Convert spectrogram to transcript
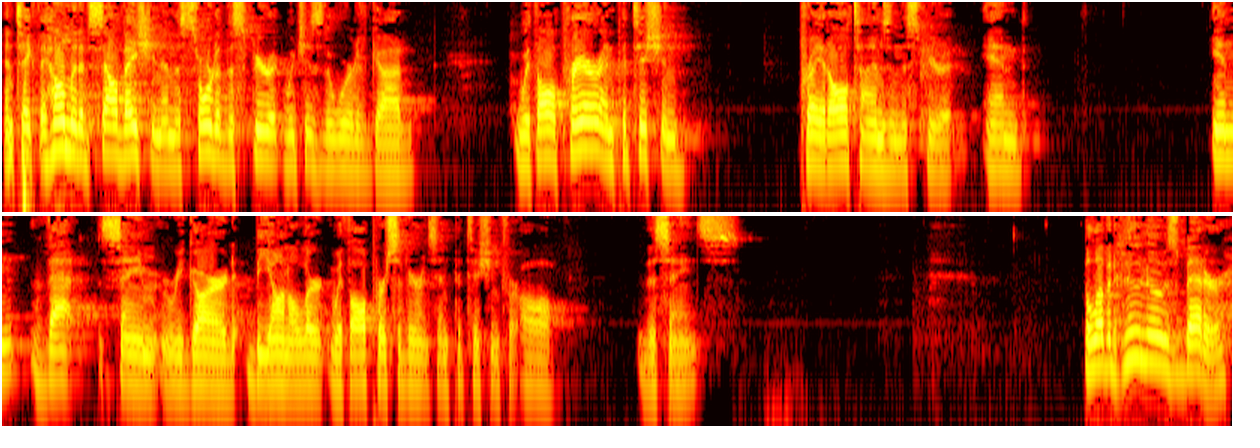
And take the helmet of salvation and the sword of the Spirit, which is the Word of God. With all prayer and petition, pray at all times in the Spirit. And in that same regard, be on alert with all perseverance and petition for all the saints. Beloved, who knows better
